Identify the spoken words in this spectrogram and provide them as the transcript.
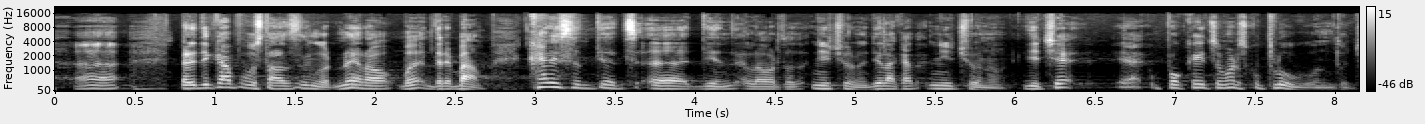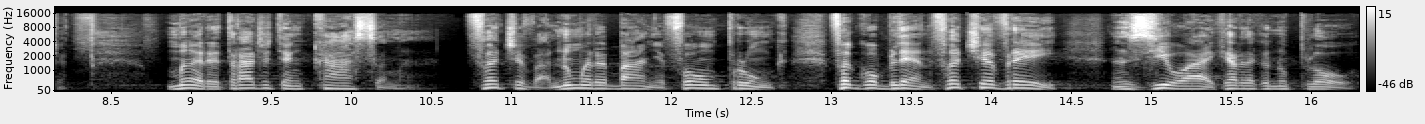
Predica pusta singur. Nu erau, bă, întrebam. Care sunteți uh, din, la ortodox? Niciunul. De la, niciunul. De ce? Pocăiți-o mers cu plugul atunci. Mă, retrage-te în casă, mă. Fă ceva, numără bani, fă un prunc, fă goblen, fă ce vrei în ziua aia, chiar dacă nu plouă.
